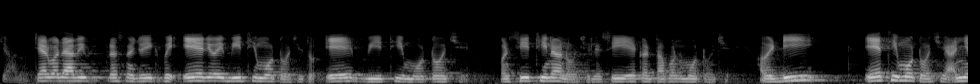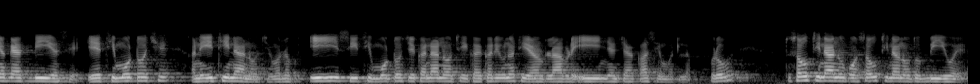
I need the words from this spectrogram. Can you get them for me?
ચાલો. ત્યારબાદ આવી પ્રશ્ન જોઈએ કે ભાઈ એ રહ્યો બીથી મોટો છે. તો એ બીથી મોટો છે. પણ સીથી નાનો છે. એટલે સી એ કરતાં પણ મોટો છે. હવે ડી એથી મોટો છે અહીંયા ક્યાંક ડી હશે એથી મોટો છે અને ઈથી નાનો છે. મતલબ ઈ સીથી મોટો છે કે નાનો છે કંઈ કર્યું નથી, એટલે આપણે ઈ અહીંયા ક્યાંક હશે મતલબ, બરોબર? તો સૌથી નાનું કોણ? સૌથી નાનું તો બી હોય.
